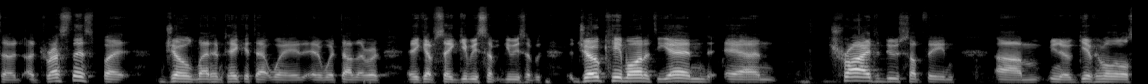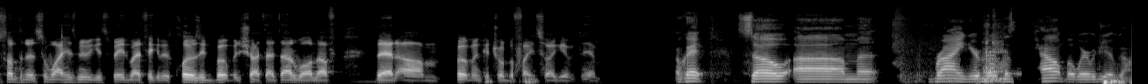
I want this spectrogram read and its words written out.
to address this, but Joe let him take it that way and, and went down that road. And he kept saying, "Give me something, give me something." Joe came on at the end and tried to do something. Um, you know, give him a little something as to why his movie gets made. But I think in his closing, Boatman shot that down well enough that um, Boatman controlled the fight, so I gave it to him. okay so um brian your vote doesn't count but where would you have gone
